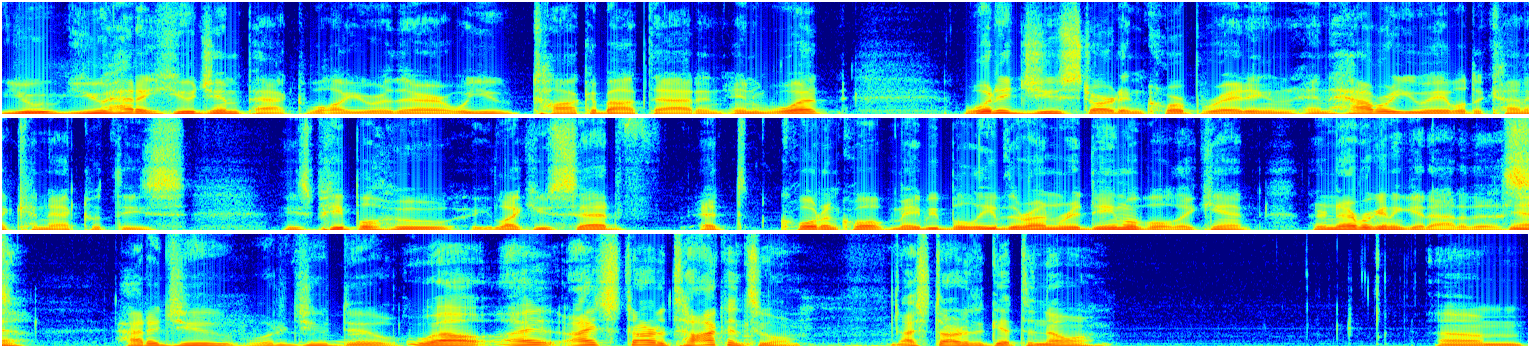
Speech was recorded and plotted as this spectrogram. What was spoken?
you you had a huge impact while you were there. Will you talk about that and, and what what did you start incorporating and how were you able to kind of connect with these these people who, like you said, at quote unquote maybe believe they're unredeemable. They can't they're never gonna get out of this. Yeah. How did you what did you do? Well, I, I started talking to him. I started to get to know him. Um,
